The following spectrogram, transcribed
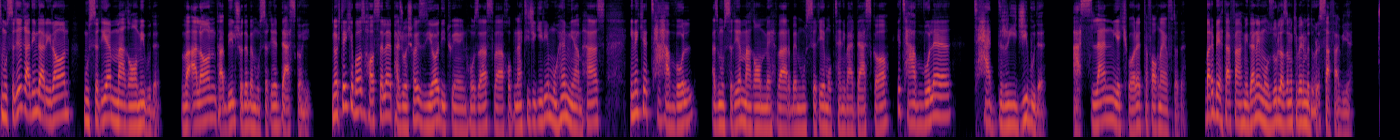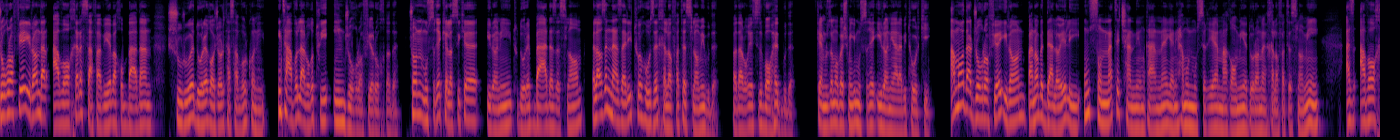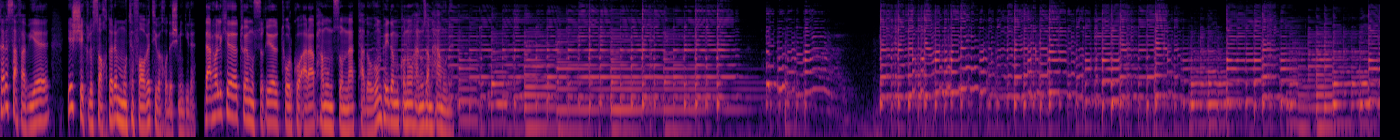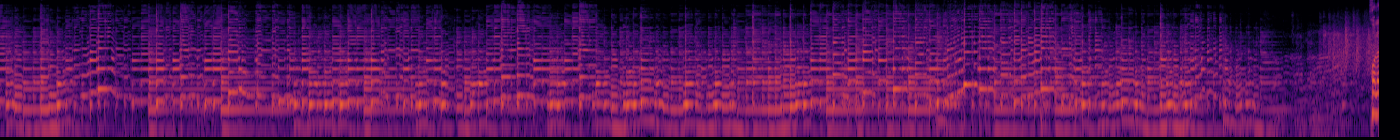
پس موسیقی قدیم در ایران موسیقی مقامی بوده و الان تبدیل شده به موسیقی دستگاهی. نکته که باز حاصل پژوهش های زیادی توی این حوزه است و خب نتیجه گیری مهمی هم هست اینه که تحول از موسیقی مقام محور به موسیقی مبتنی بر دستگاه یه تحول تدریجی بوده. اصلا یک بار اتفاق نیفتاده. برای بهتر فهمیدن این موضوع لازمه که بریم به دوره صفویه. جغرافی ایران در اواخر صفویه و خب بعدا شروع دوره قاجار رو تصور کنید. این تحول در واقع توی این جغرافیا رخ داده. چون موسیقی کلاسیک ایرانی تو دوره بعد از اسلام به لحاظ نظری تو حوزه خلافت اسلامی بوده و در واقع یه چیز واحد بوده که امروز ما بهش میگیم موسیقی ایرانی عربی ترکی. اما در جغرافیای ایران بنا به دلایلی اون سنت چندین قرنه یعنی همون موسیقی مقامی دوران خلافت اسلامی از اواخر صفویه یه شکل و ساختار متفاوتی به خودش می‌گیره. در حالی که توی موسیقی ترک و عرب همون سنت تداوم پیدا می‌کنه و هنوزم همونه.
